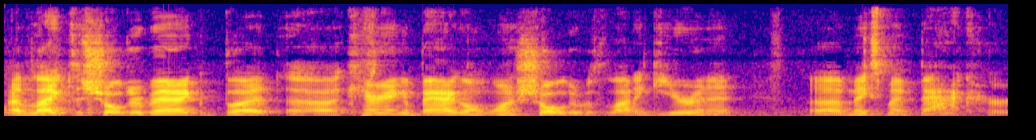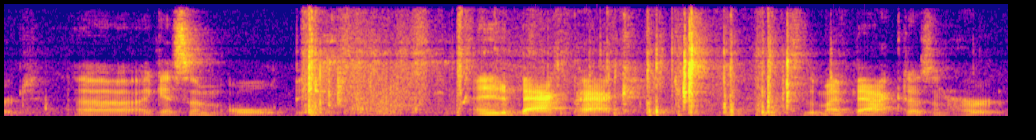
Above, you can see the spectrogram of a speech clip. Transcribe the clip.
I liked the shoulder bag, but uh, carrying a bag on one shoulder with a lot of gear in it uh, makes my back hurt. Uh, I guess I'm old. I need a backpack so that my back doesn't hurt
